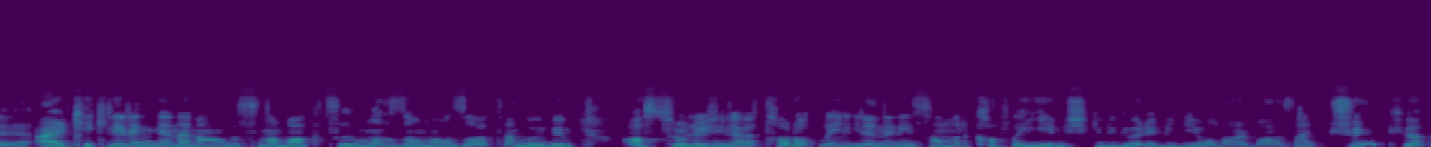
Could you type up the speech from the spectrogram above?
Ee, erkeklerin genel algısına baktığımız zaman zaten böyle bir astrolojiyle ve tarotla ilgilenen insanları kafayı yemiş gibi görebiliyorlar bazen. Çünkü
